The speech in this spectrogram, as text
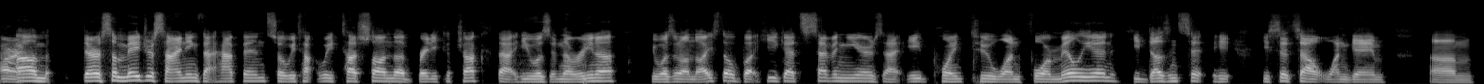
All right. Um, there are some major signings that happened. So we ta- we touched on the Brady Tkachuk that he was in the arena. He wasn't on the ice though, but he gets seven years at eight point two one four million. He doesn't sit. He he sits out one game. Um,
